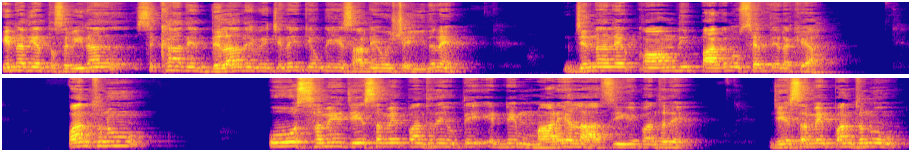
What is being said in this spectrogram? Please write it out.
ਇਹਨਾਂ ਦੀਆਂ ਤਸਵੀਰਾਂ ਸਿੱਖਾਂ ਦੇ ਦਿਲਾਂ ਦੇ ਵਿੱਚ ਨਹੀਂ ਕਿਉਂਕਿ ਇਹ ਸਾਡੇ ਉਹ ਸ਼ਹੀਦ ਨੇ, ਜਿਨ੍ਹਾਂ ਨੇ ਕੌਮ ਦੀ ਪੱਗ ਨੂੰ ਸਿਰ ਤੇ ਰੱਖਿਆ। ਪੰਥ ਨੂੰ ਉਸ ਸਮੇਂ, ਜੇ ਸਮੇਂ ਪੰਥ ਦੇ ਉੱਤੇ ਐਡੇ ਮਾੜੇ ਹਾਲਾਤ ਸੀਗੇ ਪੰਥ ਦੇ, ਜੇ ਸਮੇਂ ਪੰਥ ਨੂੰ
